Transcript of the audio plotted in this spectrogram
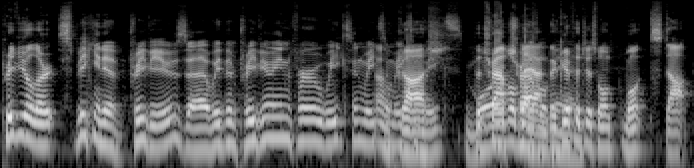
preview alert. Speaking of previews, uh, we've been previewing for weeks and weeks Oh and weeks gosh, and weeks. the More travel, ban, the ban. gift that just won't won't stop.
